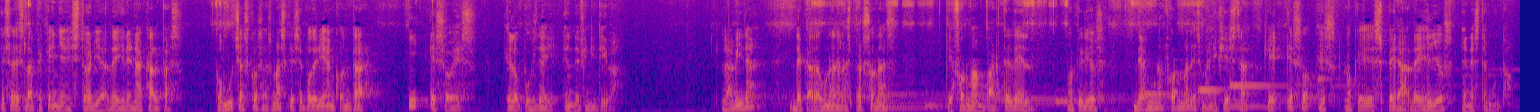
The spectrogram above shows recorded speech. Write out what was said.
esa es la pequeña historia de Irena Calpas, con muchas cosas más que se podrían contar, y eso es el Opus Dei en definitiva. La vida de cada una de las personas que forman parte de él, porque Dios de alguna forma les manifiesta que eso es lo que espera de ellos en este mundo.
